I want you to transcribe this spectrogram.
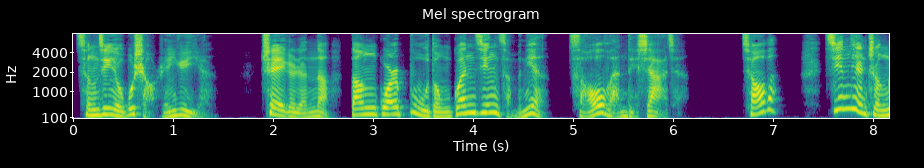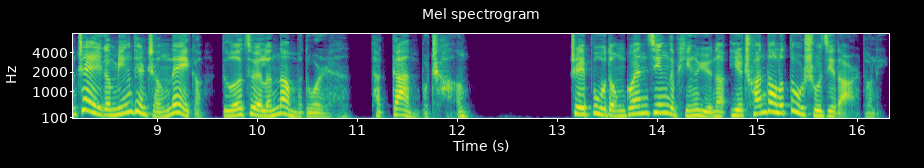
曾经有不少人预言。这个人呢，当官不懂官经怎么念，早晚得下去。瞧吧，今天整这个，明天整那个，得罪了那么多人，他干不长。这不懂官经的评语呢，也传到了杜书记的耳朵里。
